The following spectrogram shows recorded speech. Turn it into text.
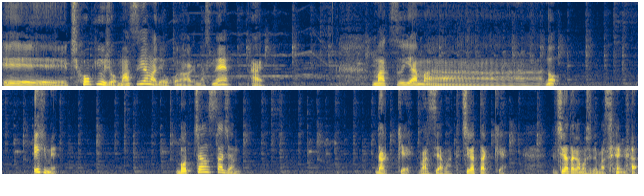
えー、地方球場松山で行われますね。はい。松山の愛媛坊ちゃんスタジアムだっけ？松山って違ったっけ？違ったかもしれませんが、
